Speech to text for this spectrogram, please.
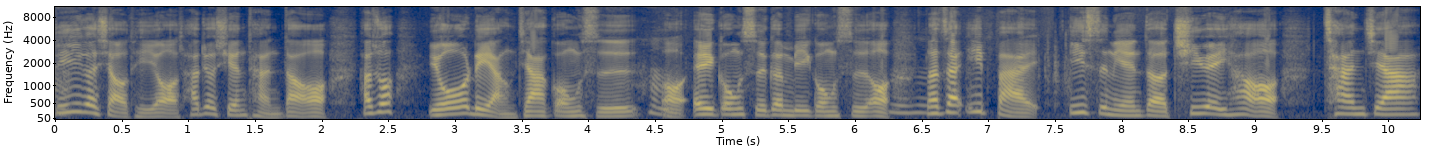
第一个小题哦，他就先谈到哦，他说有两家公司哦，A 公司跟 B 公司哦，那在一百一十年的七月一号哦，参加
